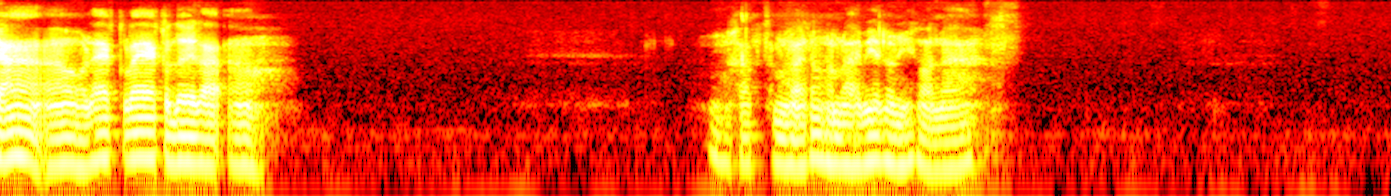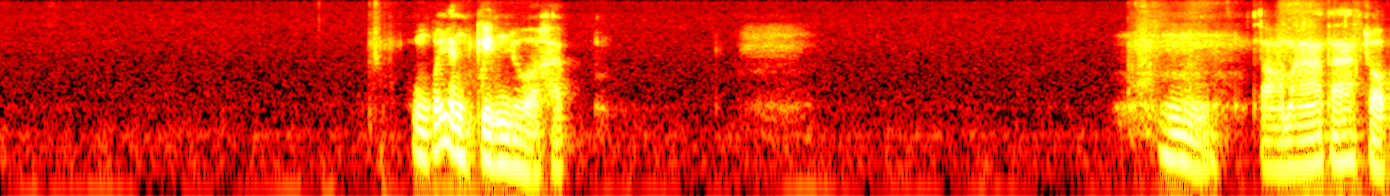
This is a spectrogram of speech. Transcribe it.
จ้า เอาแรกแรกกันเลยละเอานะครับทำลายต้องทำลายเบี้ยตัวนี้ก่อนนะผมก็ยังกินอยู่ครับ อืม ต่อมาตาจบ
